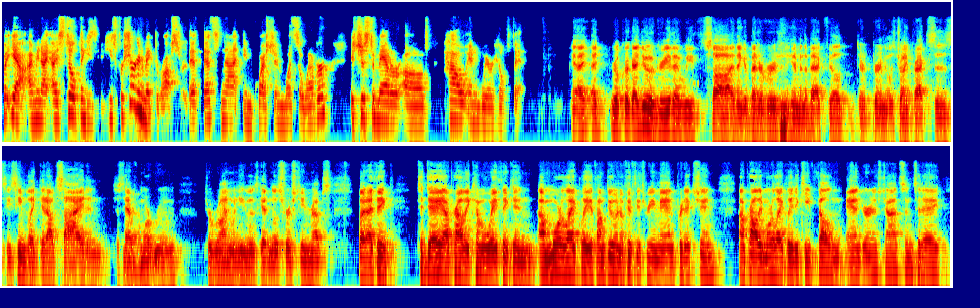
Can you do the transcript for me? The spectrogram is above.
but yeah, I mean, I, I still think he's he's for sure going to make the roster. That that's not in question whatsoever. It's just a matter of how and where he'll fit. Yeah, I, I, real quick, I do agree that we saw, I think, a better version of him in the backfield dur- during those joint practices. He seemed like get outside and just have yeah. more room to run when he was getting those first team reps. But I think today I'll probably come away thinking I'm more likely, if I'm doing a 53 man prediction, I'm probably more likely to keep Felton and Ernest Johnson today,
